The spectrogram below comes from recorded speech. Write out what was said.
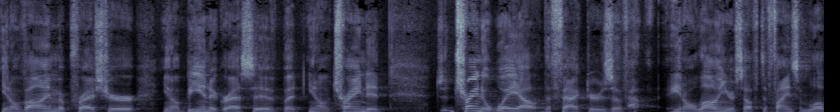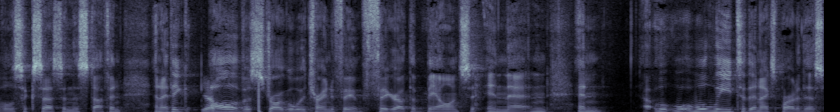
you know volume of pressure, you know being aggressive, but you know trying to trying to weigh out the factors of you know allowing yourself to find some level of success in this stuff and and I think yep. all of us struggle with trying to fi- figure out the balance in that and and we'll lead to the next part of this.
